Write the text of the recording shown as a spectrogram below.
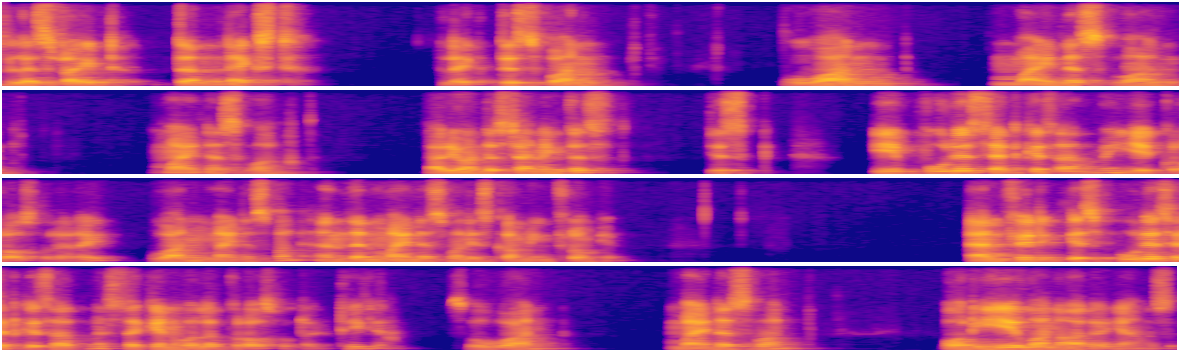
let's write the next like this one 1 minus 1 minus 1 are you understanding this इस ये पूरे सेट के साथ में ये क्रॉस हो रहा है राइट वन माइनस वन एंड देन माइनस वन इज कमिंग फ्रॉम हियर and फिर इस पूरे सेट के साथ में सेकेंड वाला क्रॉस हो रहा है, ठीक है? सो वन माइनस वन और ये वन आ रहा है यहाँ से।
